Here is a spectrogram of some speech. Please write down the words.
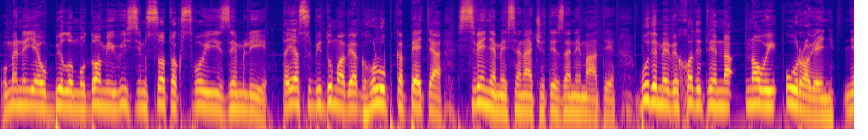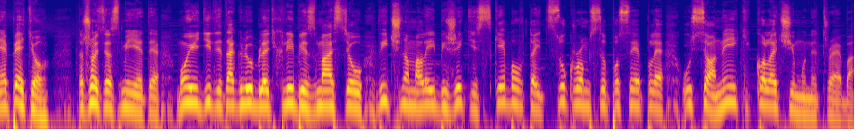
У мене є у Білому домі вісім соток своєї землі. Та я собі думав, як голубка Петя свинями ся начати займати. Будемо виходити на новий уровень, не Петю? Та що це смієте? Мої діти так люблять хліб із мастю. Вічно малий біжить із скибов та й цукром си посипле. Усьо, ніякі колачі йому не треба.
